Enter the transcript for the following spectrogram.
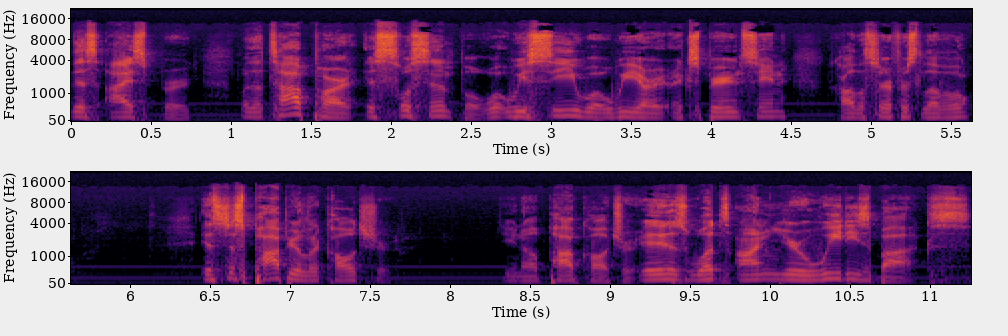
this iceberg. But the top part is so simple. What we see, what we are experiencing, called the surface level, is just popular culture. You know, pop culture. It is what's on your Wheaties box.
